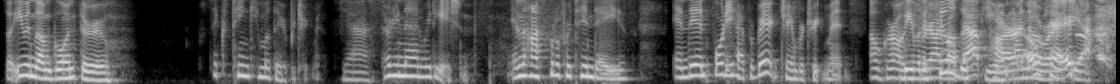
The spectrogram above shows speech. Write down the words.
So even though I'm going through 16 chemotherapy treatments, Yes. 39 radiations in the hospital for 10 days, and then 40 hyperbaric chamber treatments. Oh, girl, to be you able to heal about the that skin. part. I know, okay. right? Yeah.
